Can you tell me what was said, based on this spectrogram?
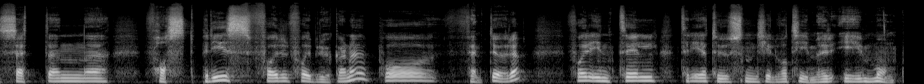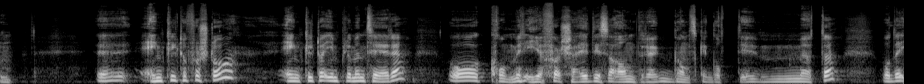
sett en uh, fastpris for forbrukerne på 50 øre for inntil 3000 kWt i måneden. Uh, enkelt å forstå, enkelt å implementere, og kommer i og for seg disse andre ganske godt i møte. Og det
